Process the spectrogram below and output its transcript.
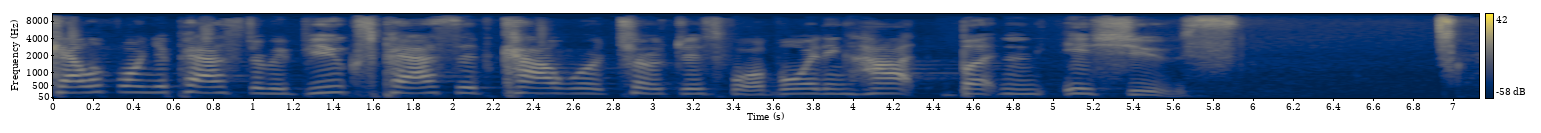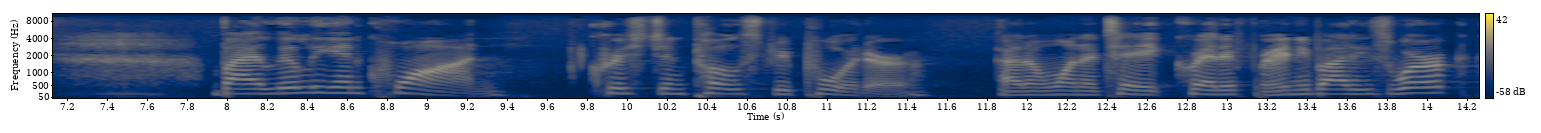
California pastor rebukes passive coward churches for avoiding hot button issues. By Lillian Kwon, Christian Post reporter. I don't want to take credit for anybody's work.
